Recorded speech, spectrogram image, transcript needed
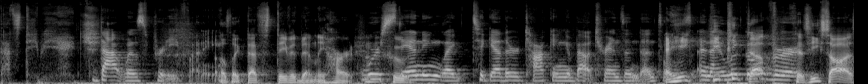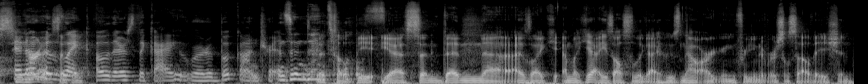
that's DBH. That was pretty funny. I was like, that's David Bentley Hart. We're who- standing like together talking about transcendentals, and he, and he I peeked look up over because he saw us. He and I was us. Like, think. "Oh, there's the guy who wrote a book on That's transcendental." LB, yes, and then uh, I was like, I'm like, yeah, he's also the guy who's now arguing for universal salvation.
